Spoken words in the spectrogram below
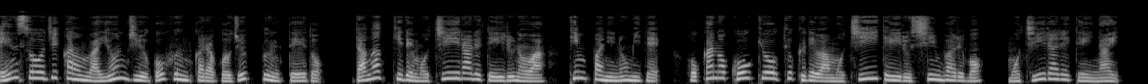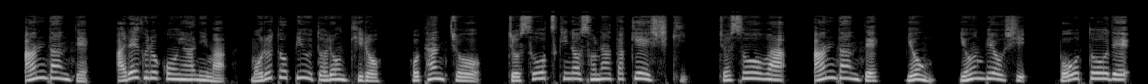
演奏時間は45分から50分程度。打楽器で用いられているのはティンパニのみで、他の交響曲では用いているシンバルも用いられていない。アンダンテ、アレグロコンアニマ、モルトピュートロンキロ、補単調、助走付きのソナタ形式。助走は、アンダンテ、4、4拍子。冒頭で、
